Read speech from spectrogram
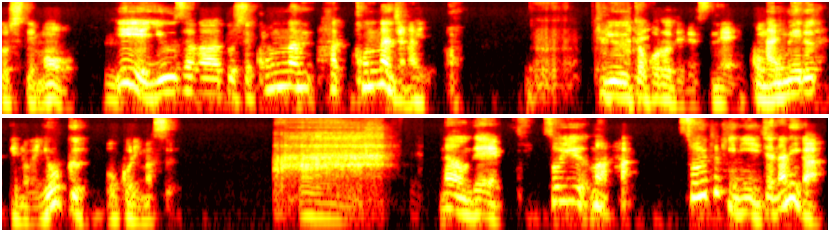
としても、うんいえいえ、ユーザー側としてこんなん、はこんなんじゃないよ。というところでですね、こうはい揉めるっていうのがよく起こります。あなので、そういう、まあ、はそういう時に、じゃあ何が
